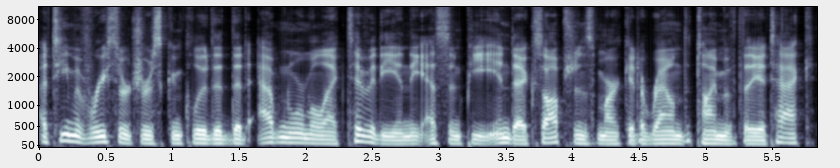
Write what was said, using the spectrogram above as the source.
A team of researchers concluded that abnormal activity in the S&P index options market around the time of the attack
